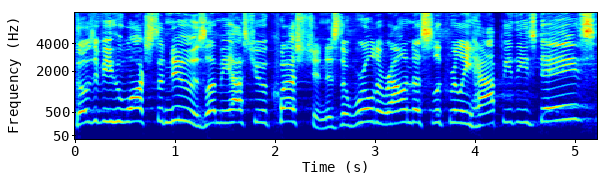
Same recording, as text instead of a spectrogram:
Those of you who watch the news, let me ask you a question. Does the world around us look really happy these days?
